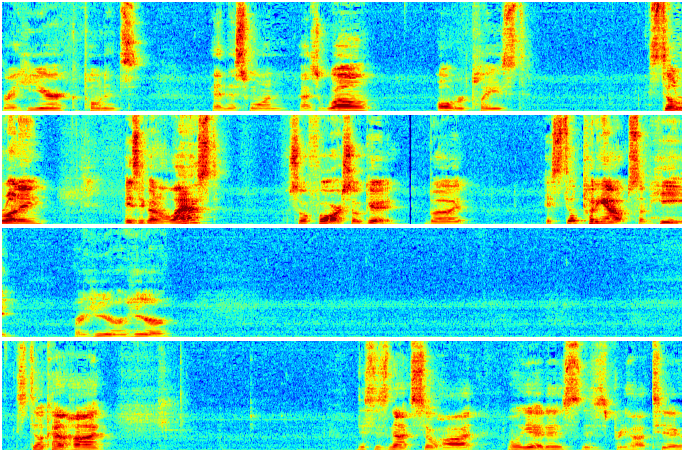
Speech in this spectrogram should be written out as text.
right here, components, and this one as well, all replaced still running. Is it going to last? So far, so good. But it's still putting out some heat right here and here. Still kind of hot. This is not so hot. Well, yeah, it is. This is pretty hot too.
